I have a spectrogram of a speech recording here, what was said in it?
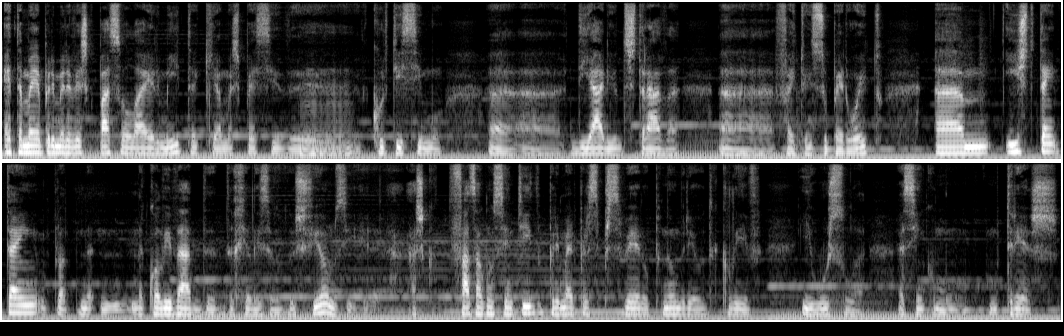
é também a primeira vez que passo lá a Ermita, que é uma espécie de uhum. curtíssimo uh, uh, diário de estrada feito em Super 8. Um, isto tem, tem pronto, na, na, qualidade de, de, realizador dos filmes, e, acho que faz algum sentido, primeiro para se perceber o Penumbra, o Declive e o Úrsula assim como, como três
